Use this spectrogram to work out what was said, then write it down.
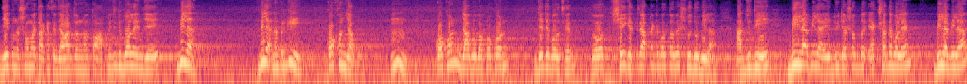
যে কোনো সময় তার কাছে যাওয়ার জন্য। তো আপনি যদি বলেন যে বিলা বিলা না কি? কখন যাব? হুম? কখন যাব বা কখন যেতে বলছেন, তো সেই ক্ষেত্রে আপনাকে বলতে হবে শুধু বিলা। আর যদি বিলা বিলা এই দুইটা শব্দ একসাথে বলেন, বিলা বিলা,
